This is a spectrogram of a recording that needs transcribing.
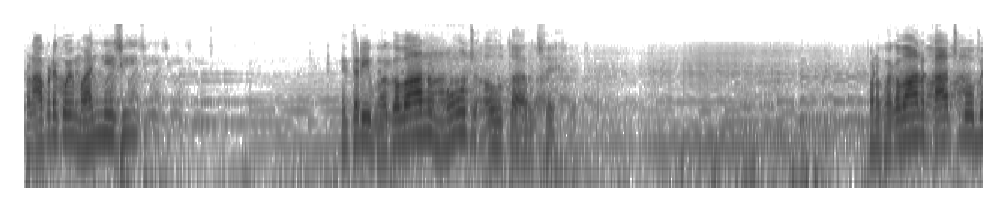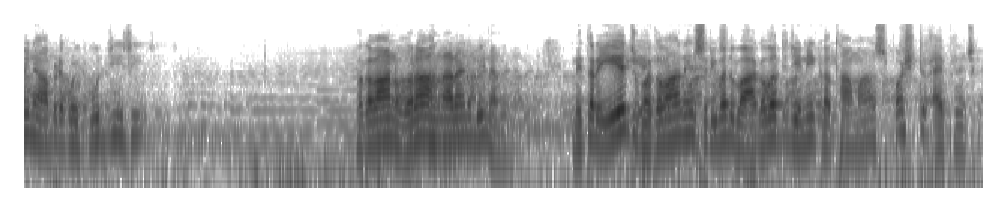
પણ આપણે કોઈ માનીએ છીએ? ઈ ભગવાનનો જ અવતાર છે. પણ ભગવાન કાચબો બીને આપણે કોઈ પૂજીએ છીએ? ભગવાન વરાહ નારાયણ બન્યા? નહીતર એ જ ભગવાને શ્રીમદ ભાગવતજીની કથામાં સ્પષ્ટ આપ્યું છે.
